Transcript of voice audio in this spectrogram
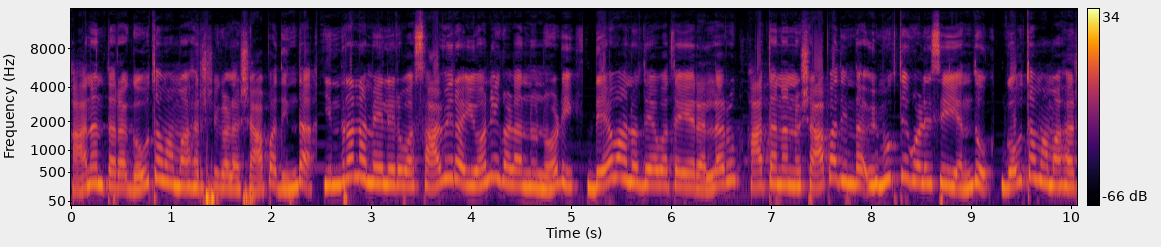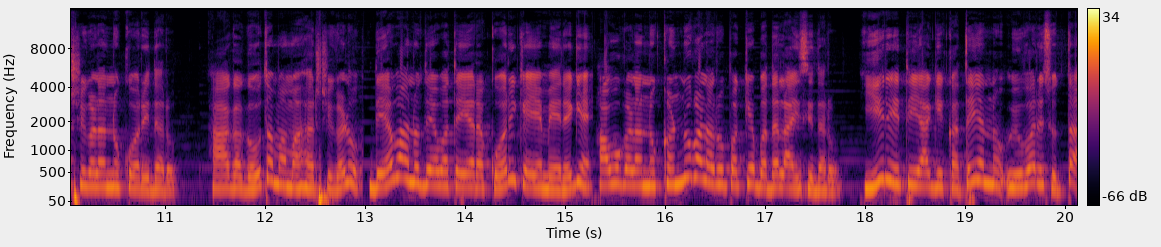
ಆನಂತರ ಗೌತಮ ಮಹರ್ಷಿಗಳ ಶಾಪದಿಂದ ಇಂದ್ರನ ಮೇಲಿರುವ ಸಾವಿರ ಯೋನಿಗಳನ್ನು ನೋಡಿ ದೇವಾನುದೇವತೆಯರೆಲ್ಲರೂ ಆತನನ್ನು ಶಾಪದಿಂದ ವಿಮುಕ್ತಿಗೊಳಿಸಿ ಎಂದು ಗೌತಮ ಮಹರ್ಷಿಗಳನ್ನು ಕೋರಿದರು. ಆಗ ಗೌತಮ ಮಹರ್ಷಿಗಳು ದೇವಾನುದೇವತೆಯರ ಕೋರಿಕೆಯ ಮೇರೆಗೆ ಅವುಗಳನ್ನು ಕಣ್ಣುಗಳ ರೂಪಕ್ಕೆ ಬದಲಾಯಿಸಿದರು. ಈ ರೀತಿಯಾಗಿ ಕಥೆಯನ್ನು ವಿವರಿಸುತ್ತಾ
